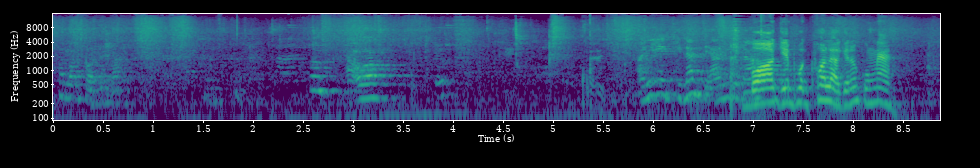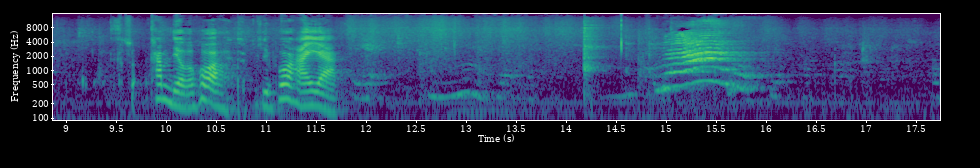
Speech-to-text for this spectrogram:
เข้ามาก่อนเลยปะเอันนี้กินน้ำเสียอันนี้บ่กินพอพอแล้วกินน้ำกุ้งหน้าค่ำเดียวกับพ่อกินพ่อหายอยาก น้ำเอา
